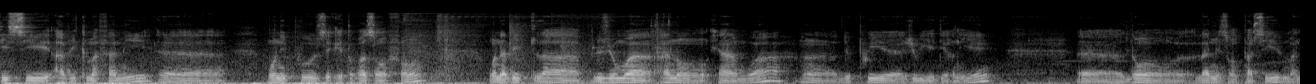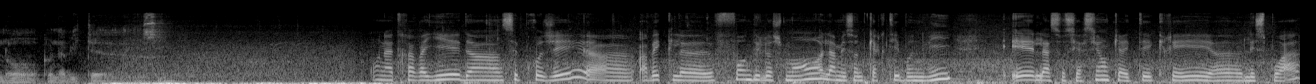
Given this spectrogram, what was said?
ici avec ma famille, euh, mon épouse et trois enfants. On habite là plus ou moins un an et un mois euh, depuis euh, juillet dernier, dans la maison passive maintenant qu'on habite ici. On a travaillé dans ce projet avec le Fonds du logement, la maison de quartier Bonne Vie et l'association qui a été créée, l'Espoir.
